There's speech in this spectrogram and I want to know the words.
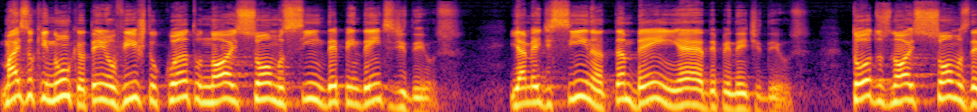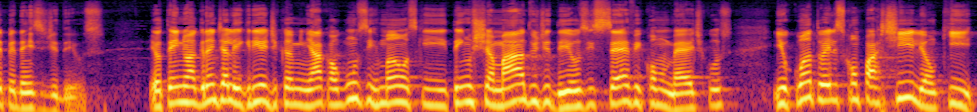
Mais do que nunca eu tenho visto o quanto nós somos, sim, dependentes de Deus. E a medicina também é dependente de Deus. Todos nós somos dependentes de Deus. Eu tenho a grande alegria de caminhar com alguns irmãos que têm um chamado de Deus e servem como médicos, e o quanto eles compartilham que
